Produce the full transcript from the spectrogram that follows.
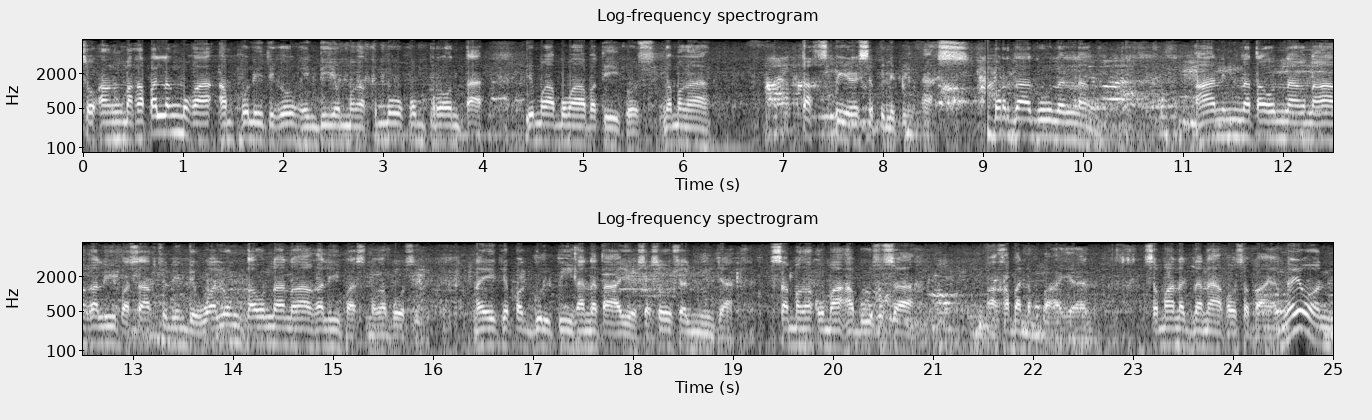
So ang makapal ng muka, ang politiko, hindi yung mga kumukompronta, yung mga bumabatikos ng mga taxpayers sa Pilipinas. Bardagulan lang. Anim na taon lang nakakalipas. Actually hindi, walong taon na nakakalipas mga bossing. Nakikipaggulpihan na tayo sa social media sa mga umaabuso sa mga kaban ng bayan sa mga nagnanakaw sa bayan. Ngayon,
